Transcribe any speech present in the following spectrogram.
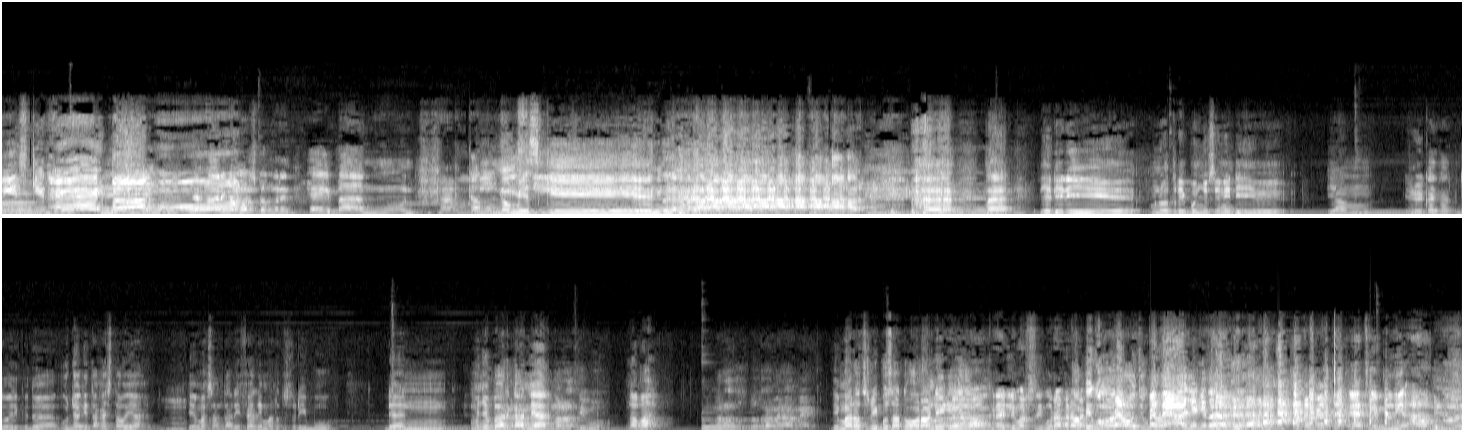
miskin, hei bangun. Tiap hari kamu harus bangunin, hei bangun. Kamu Kamu miskin. nah, jadi di menurut Tribun News ini di yang ini kayak kedua kedua udah kita kasih tahu ya. Dia masang tarifnya 500.000 ribu dan menyebarkannya ribu. apa? 500 buat rame-rame. 500.000 ribu satu orang deh Oh, kayaknya. keren 500 ribu rame-rame. Tapi gua nggak tahu juga. PT aja kita. PT-PT, eh kayak beli anggur.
